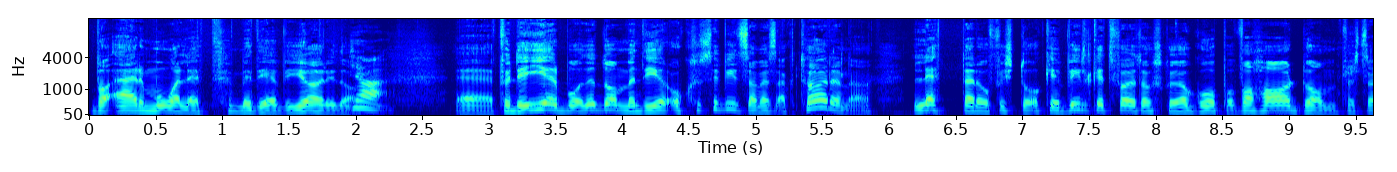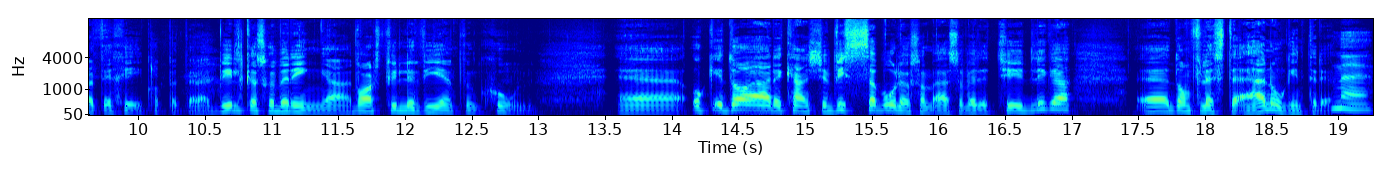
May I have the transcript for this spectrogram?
vad är målet med det vi gör idag? Ja. Eh, för det ger både dem, men det ger också civilsamhällsaktörerna lättare att förstå, okay, vilket företag ska jag gå på? Vad har de för strategi kopplat till det här? Vilka ska vi ringa? Var fyller vi en funktion? Eh, och idag är det kanske vissa bolag som är så väldigt tydliga. Eh, de flesta är nog inte det. Nej.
